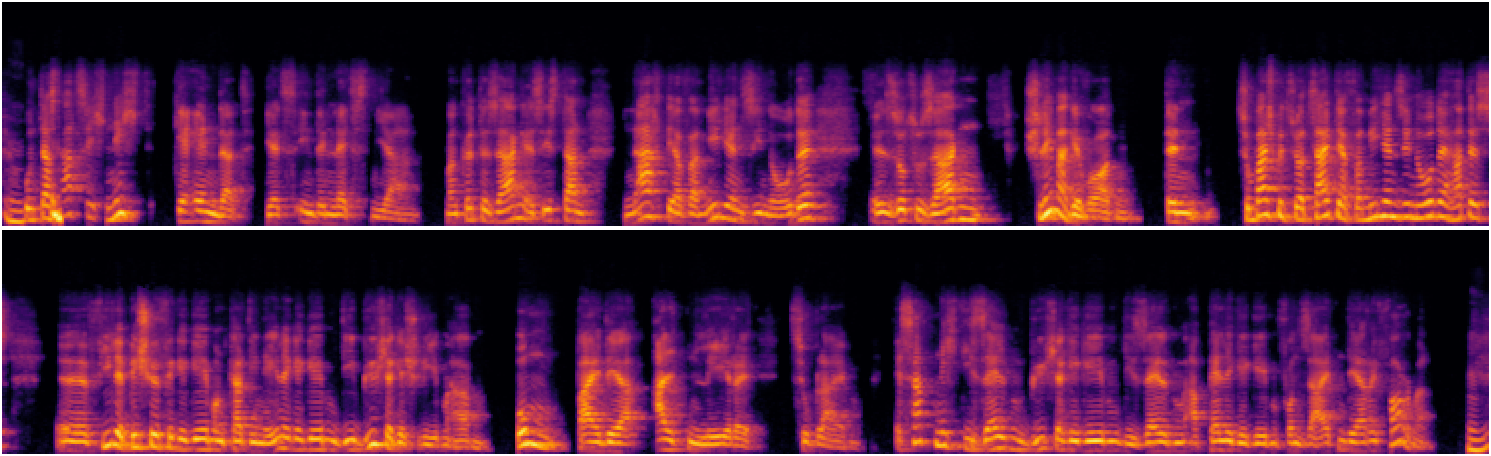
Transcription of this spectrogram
Mhm. Und das hat sich nicht geändert jetzt in den letzten Jahren. Man könnte sagen, es ist dann nach der Familiensynode äh, sozusagen schlimmer geworden. Denn zum Beispiel zur Zeit der Familiensynode hat es äh, viele Bischöfe gegeben und Kardinäle gegeben, die Bücher geschrieben haben, um bei der alten Lehre zu bleiben. Es hat nicht dieselben Bücher gegeben, dieselben Appelle gegeben von Seiten der Reformer. Mhm.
